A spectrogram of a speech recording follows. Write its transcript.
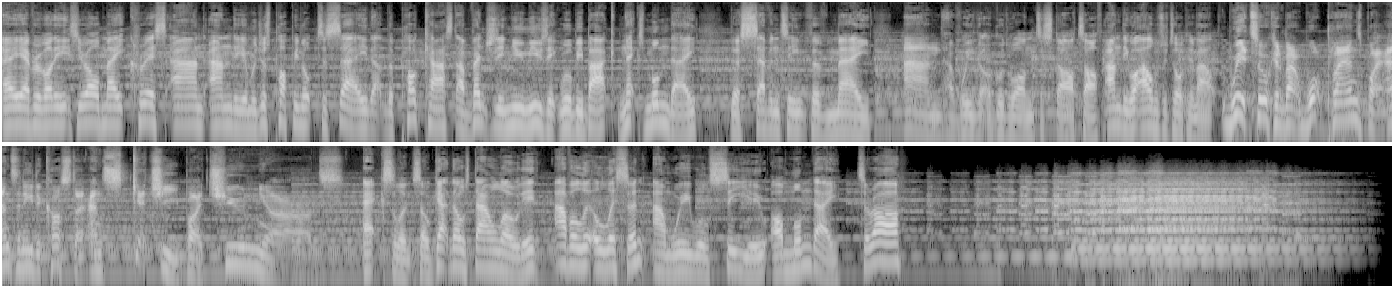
Hey everybody, it's your old mate Chris and Andy, and we're just popping up to say that the podcast Adventures in New Music will be back next Monday, the 17th of May. And have we got a good one to start off? Andy, what albums are we talking about? We're talking about What Plans by Anthony da Costa and Sketchy by Tune Yards. Excellent. So get those downloaded, have a little listen, and we will see you on Monday. Ta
